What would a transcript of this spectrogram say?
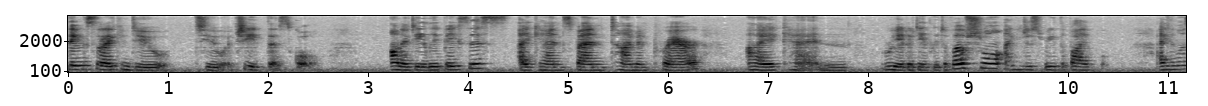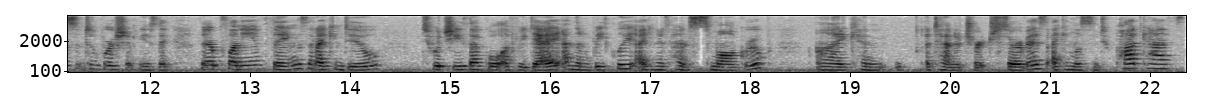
things that I can do to achieve this goal. On a daily basis, I can spend time in prayer. I can read a daily devotional, I can just read the Bible. I can listen to worship music. There are plenty of things that I can do to achieve that goal every day and then weekly I can attend a small group. I can attend a church service. I can listen to podcasts.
